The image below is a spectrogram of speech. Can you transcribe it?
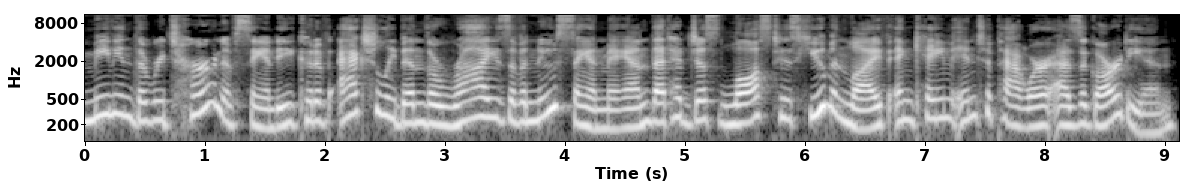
meaning the return of Sandy could have actually been the rise of a new Sandman that had just lost his human life and came into power as a guardian.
